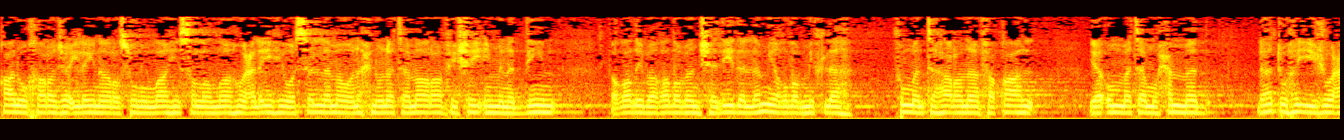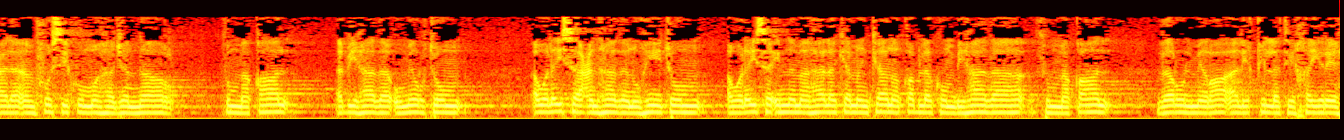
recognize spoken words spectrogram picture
قالوا خرج إلينا رسول الله صلى الله عليه وسلم ونحن نتمارى في شيء من الدين فغضب غضبا شديدا لم يغضب مثله. ثم انتهرنا فقال يا أمة محمد لا تهيجوا على أنفسكم وهج النار. ثم قال أبي هذا أمرتم؟ أوليس عن هذا نهيتم؟ أوليس إنما هلك من كان قبلكم بهذا؟ ثم قال ذروا المراء لقلة خيره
